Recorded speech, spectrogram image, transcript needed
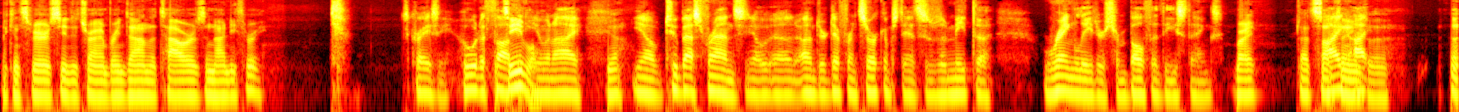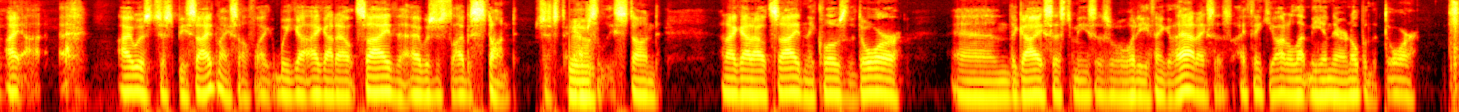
the conspiracy to try and bring down the towers in '93. It's crazy. Who would have thought that you and I, Yeah. you know, two best friends, you know, uh, under different circumstances would meet the ringleaders from both of these things. Right. That's something. I- to, I, I I was just beside myself. Like we got I got outside. I was just I was stunned, just Yeah. absolutely stunned. And I got outside and they closed the door. And the guy says to me, he says, "Well, what do you think of that?" I says, "I think you ought to let me in there and open the door."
